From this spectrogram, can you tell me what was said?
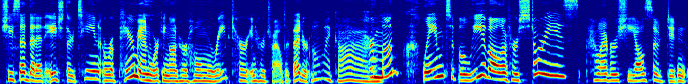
She said that at age 13, a repairman working on her home raped her in her childhood bedroom. Oh my god. Her mom claimed to believe all of her stories. However, she also didn't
